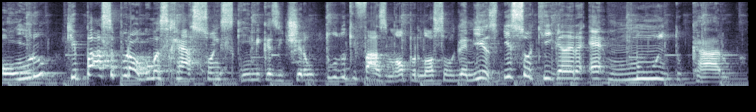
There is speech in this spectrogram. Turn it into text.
ouro que passa por algumas reações químicas e tiram tudo que faz mal pro nosso organismo. Isso aqui, galera, é muito caro.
